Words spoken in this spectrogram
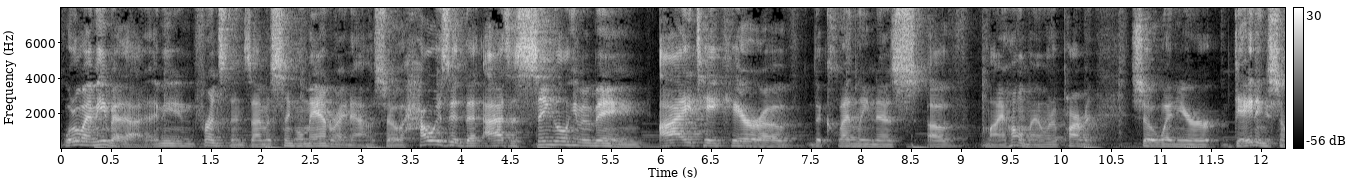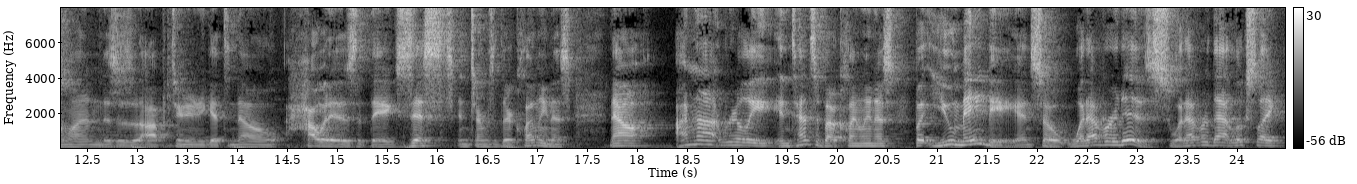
What do I mean by that? I mean, for instance, I'm a single man right now. So, how is it that as a single human being, I take care of the cleanliness of my home, my own apartment? So, when you're dating someone, this is an opportunity to get to know how it is that they exist in terms of their cleanliness. Now, I'm not really intense about cleanliness, but you may be. And so, whatever it is, whatever that looks like,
